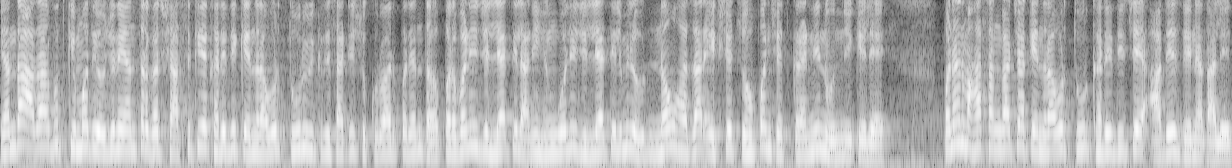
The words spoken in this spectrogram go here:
यंदा आधारभूत किंमत योजनेअंतर्गत शासकीय खरेदी केंद्रावर तूर विक्रीसाठी शुक्रवारपर्यंत परभणी जिल्ह्यातील आणि हिंगोली जिल्ह्यातील मिळून नऊ हजार एकशे चोपन्न शेतकऱ्यांनी नोंदणी केली आहे. पणन महासंघाच्या केंद्रावर तूर खरेदीचे आदेश देण्यात आलेत.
